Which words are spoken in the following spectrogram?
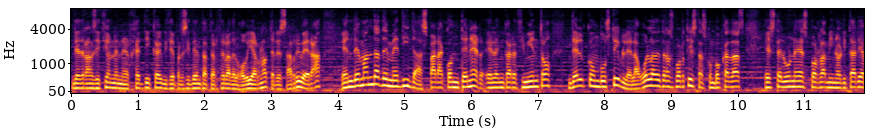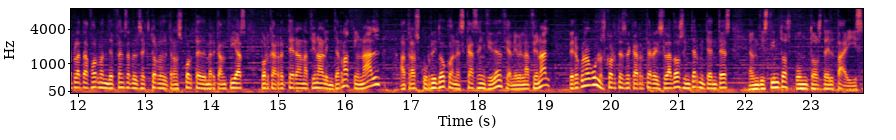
de Transición Energética y vicepresidenta presidenta tercera del gobierno, Teresa Rivera, en demanda de medidas para contener el encarecimiento del combustible. La huelga de transportistas convocadas este lunes por la minoritaria plataforma en defensa del sector del transporte de mercancías por carretera nacional e internacional ha transcurrido con escasa incidencia a nivel nacional, pero con algunos cortes de carretera aislados intermitentes en distintos puntos del país.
